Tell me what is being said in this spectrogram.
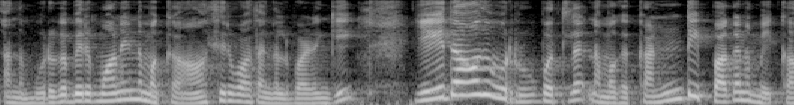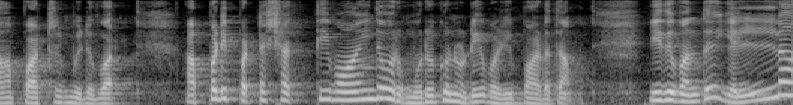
அந்த முருகபெருமானே நமக்கு ஆசீர்வாதங்கள் வழங்கி ஏதாவது ஒரு ரூபத்தில் நமக்கு கண்டிப்பாக நம்மை காப்பாற்றி விடுவார். அப்படிப்பட்ட சக்தி வாய்ந்த ஒரு முருகனுடைய வழிபாடு தான். இது வந்து எல்லா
